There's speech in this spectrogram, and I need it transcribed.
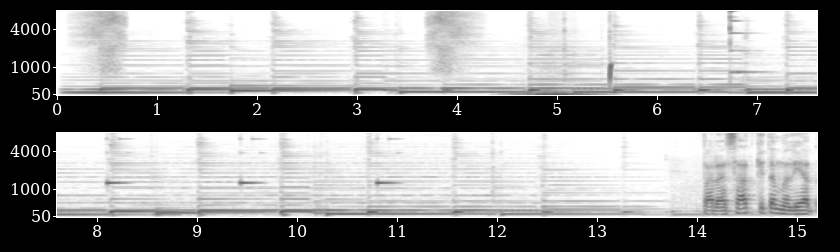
Pada saat kita melihat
